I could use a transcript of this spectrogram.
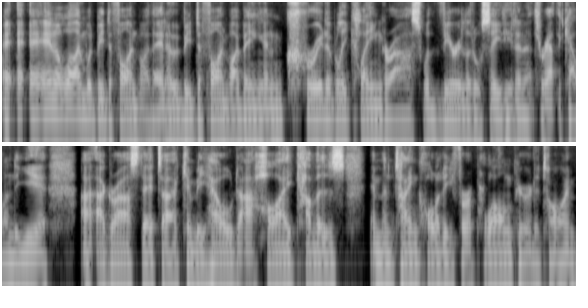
it, it, and Align would be defined by that. It would be defined by being an incredibly clean grass with very little seed head in it throughout the calendar year. Uh, a grass that uh, can be held uh, high covers and maintain quality for a prolonged period of time.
